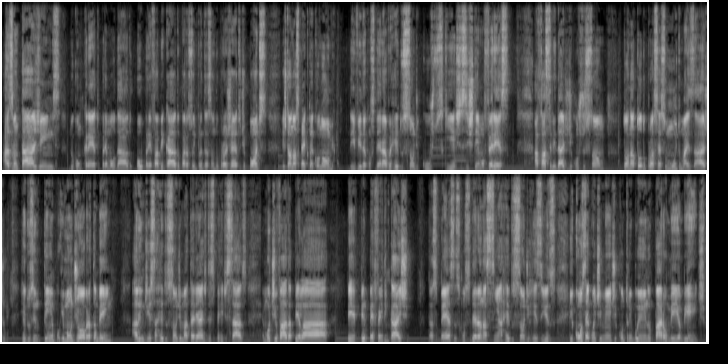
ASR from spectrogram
As vantagens do concreto pré-moldado ou pré-fabricado para sua implantação do projeto de pontes estão no aspecto econômico, devido à considerável redução de custos que este sistema oferece. A facilidade de construção torna todo o processo muito mais ágil, reduzindo tempo e mão de obra também. Além disso, a redução de materiais desperdiçados é motivada pela, pelo perfeito encaixe das peças, considerando assim a redução de resíduos e, consequentemente, contribuindo para o meio ambiente.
